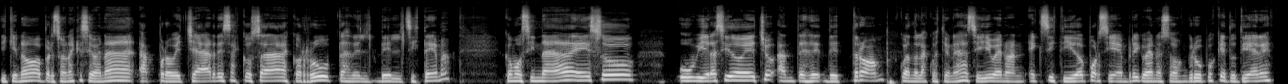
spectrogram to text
y que no, personas que se van a aprovechar de esas cosas corruptas del, del sistema, como si nada de eso hubiera sido hecho antes de, Trump, cuando las cuestiones así, bueno, han existido por siempre y bueno, esos grupos que tú tienes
